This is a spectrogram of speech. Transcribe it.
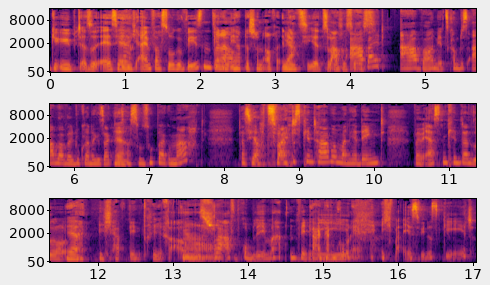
geübt. Also er ist ja, Ja. nicht einfach so gewesen, sondern Genau. ihr habt das schon auch initiiert, so es war auch es so ist. Arbeit, aber, und jetzt kommt das Aber, weil du gerade gesagt hast, Ja. hast du super gemacht, dass ich auch ein zweites Kind habe und man ja denkt, beim ersten Kind dann so, Ja. ich habe den Dreh raus, Schlafprobleme hatten wir Gar nie. kein Problem. Ich weiß, wie das geht.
